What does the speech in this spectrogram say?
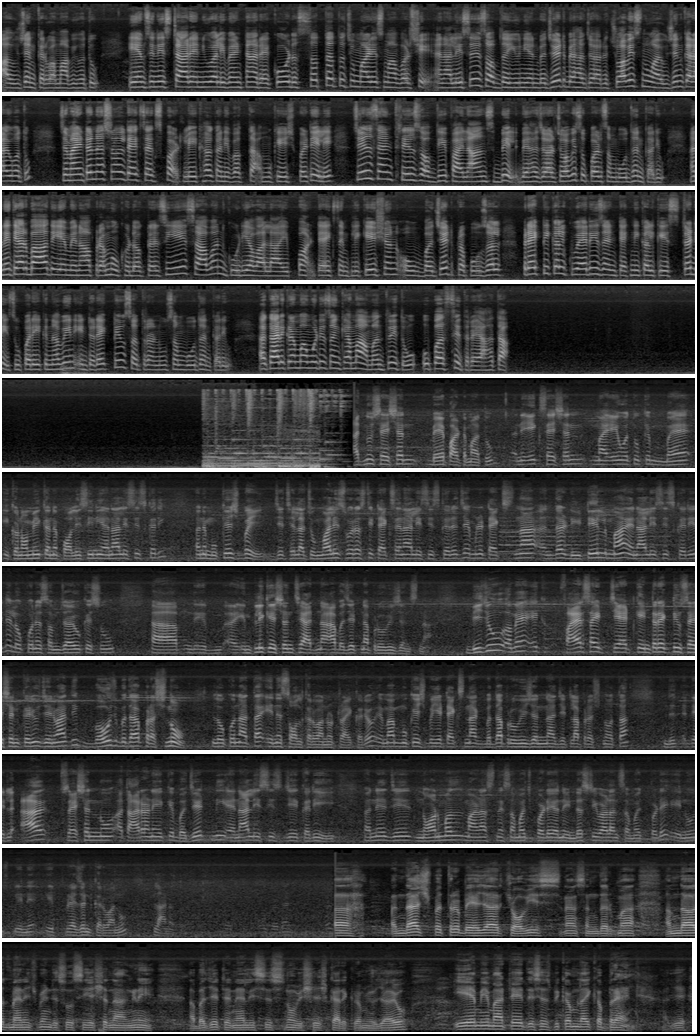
આયોજન કરવામાં આવ્યું હતું. એએમસીની સ્ટાર એન્યુઅલ ઇવેન્ટના રેકોર્ડ સતત ચુમ્માળીસમાં વર્ષે analysis of the union budget બે હજાર ચોવીસનું આયોજન કરાયું હતું, જેમાં ઇન્ટરનેશનલ ટેક્સ એક્સપર્ટ, લેખક અને વક્તા મુકેશ પટેલે chills and thrills of the finance bill બે હજાર ચોવીસ ઉપર સંબોધન કર્યું. અને ત્યારબાદ એએમએના પ્રમુખ ડોક્ટર સીએ સાવન ગુડિયાવાલાએ પણ tax implication of budget proposal, practical queries and technical case studies ઉપર એક નવીન ઇન્ટરેક્ટિવ સત્રનું સંબોધન કર્યું. આ કાર્યક્રમમાં મોટી સંખ્યામાં આમંત્રિતો ઉપસ્થિત રહ્યા હતા. આજનું સેશન બે પાર્ટમાં હતું અને એક સેશનમાં એવું હતું કે મેં ઇકોનોમિક અને પોલિસીની એનાલિસિસ કરી અને મુકેશભાઈ જે છેલ્લા ચુમ્માલીસ વર્ષથી ટેક્સ એનાલિસિસ કરે છે એમણે ટેક્સના અંદર ડિટેલમાં એનાલિસિસ કરીને લોકોને સમજાયું કે શું ઇમ્પ્લિકેશન છે આજના આ બજેટના પ્રોવિઝન્સના બીજું, અમે એક ફાયર સાઇડ ચેટ કે ઇન્ટરેક્ટિવ સેશન કર્યું જેમાંથી બહુ જ બધા પ્રશ્નો લોકોના હતા, એને સોલ્વ કરવાનો ટ્રાય કર્યો. એમાં મુકેશભાઈએ ટેક્સના બધા પ્રોવિઝનના જેટલા પ્રશ્નો હતા એટલે આ સેશનનું આ તારણ એ કે બજેટની એનાલિસિસ જે કરી અને જે નોર્મલ માણસને સમજ પડે અને ઇન્ડસ્ટ્રીવાળાને સમજ પડે, એનું એને એ પ્રેઝન્ટ કરવાનું પ્લાન હતો. અંદાજપત્ર બે હજાર ચોવીસના સંદર્ભમાં અમદાવાદ મેનેજમેન્ટ એસોસિએશનના આંગણે આ બજેટ એનાલિસિસનો વિશેષ કાર્યક્રમ યોજાયો. એએમએ માટે this has become like a brand આજે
